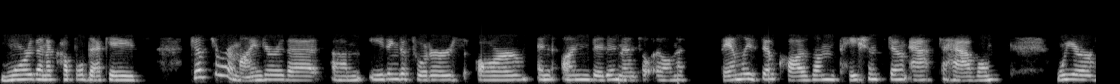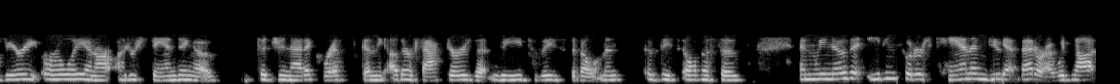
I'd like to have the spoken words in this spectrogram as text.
more than a couple decades. Just a reminder that um, eating disorders are an unbidden mental illness. Families don't cause them, patients don't ask to have them. We are very early in our understanding of the genetic risk and the other factors that lead to these developments of these illnesses. And we know that eating disorders can and do get better. I would not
